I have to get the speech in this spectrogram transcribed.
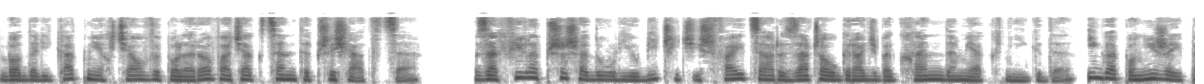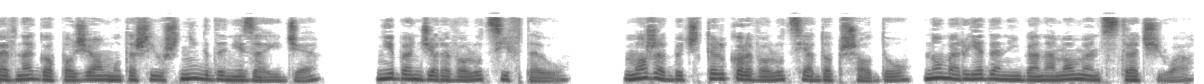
bo delikatnie chciał wypolerować akcenty przy siatce. Za chwilę przyszedł Ljubicic i Szwajcar zaczął grać backhandem jak nigdy. Iga poniżej pewnego poziomu też już nigdy nie zajdzie. Nie będzie rewolucji w tył. Może być tylko rewolucja do przodu. Numer jeden Iga na moment straciła,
